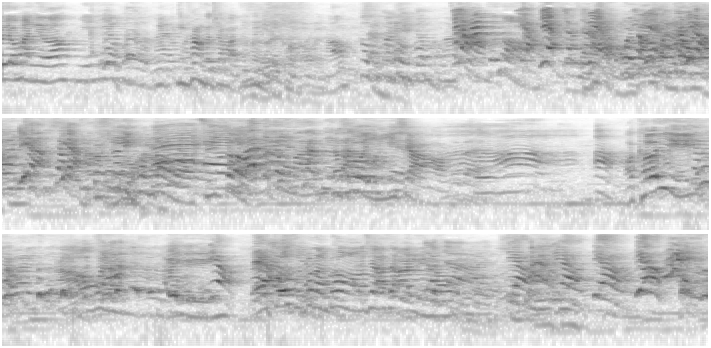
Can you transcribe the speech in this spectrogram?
悠换你喽。你你有朋友？你你放着就好，这是你的控手。好。掉掉掉掉掉！会掉会掉哦。掉掉。是你碰到了，橘色。要稍微移一下哈。啊啊，可以。好，换阿云。哎，桌子不能碰哦，现在是阿云哦。掉掉掉掉掉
